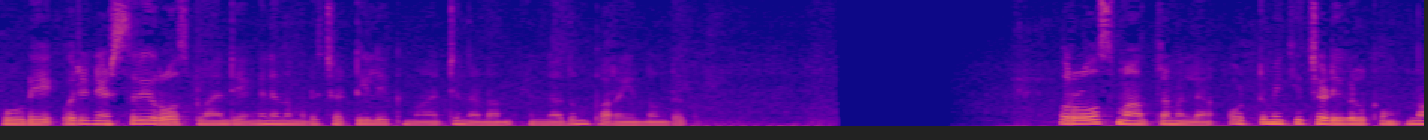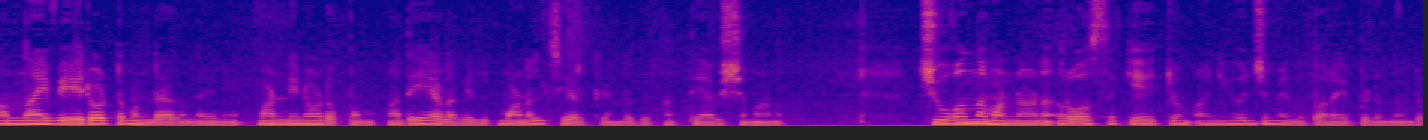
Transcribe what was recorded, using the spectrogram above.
കൂടെ ഒരു നഴ്സറി റോസ് പ്ലാന്റ് എങ്ങനെ നമ്മുടെ ചട്ടിയിലേക്ക് മാറ്റി നടാം എന്നതും പറയുന്നുണ്ട്. റോസ് മാത്രമല്ല ഒട്ടുമിക്ക ചെടികൾക്കും നന്നായി വേരോട്ടമുണ്ടാകുന്നതിന് മണ്ണിനോടൊപ്പം അതേ അളവിൽ മണൽ ചേർക്കേണ്ടത് അത്യാവശ്യമാണ്. ചുവന്ന മണ്ണാണ് റോസയ്ക്ക് ഏറ്റവും അനുയോജ്യം എന്ന് പറയപ്പെടുന്നുണ്ട്.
